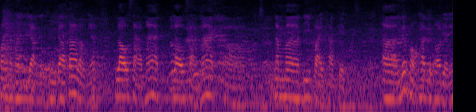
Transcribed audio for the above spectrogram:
ความสำคัญอีกอย่างหนึ่งคือ Data เหล่านี้เราสามารถเราสามารถอ่านำมา define target อ่าเรื่องของ target audience จ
